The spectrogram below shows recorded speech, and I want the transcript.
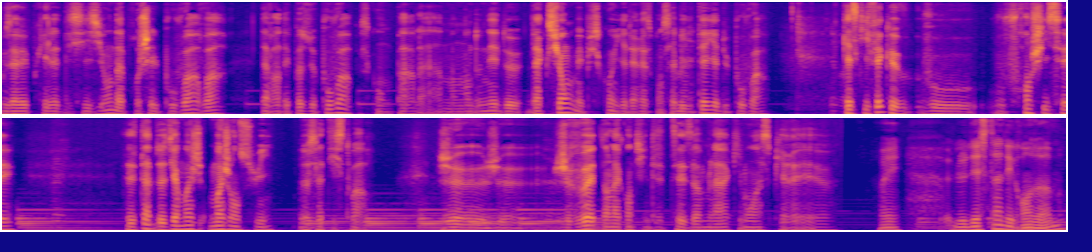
vous avez pris la décision d'approcher le pouvoir, voire d'avoir des postes de pouvoir? Parce qu'on parle à un moment donné de d'action, mais puisqu'il y a des responsabilités, il y a du pouvoir. Qu'est-ce qui fait que vous, vous franchissez l'étape de dire moi, moi j'en suis de cette histoire. Je, je, je veux être dans la continuité de ces hommes-là qui m'ont inspiré. Euh. Oui, le destin des grands hommes,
